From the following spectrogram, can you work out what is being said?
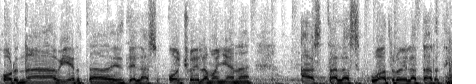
Jornada abierta desde las 8 de la mañana hasta las 4 de la tarde.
